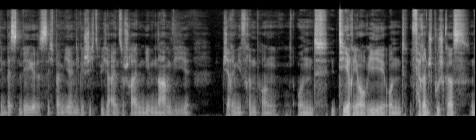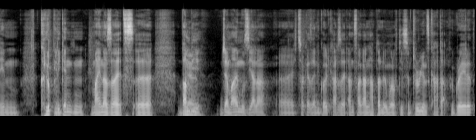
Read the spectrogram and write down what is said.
dem besten Wege ist, sich bei mir in die Geschichtsbücher einzuschreiben, neben Namen wie Jeremy Frimpong und Thierry Henry und Ferenc Puschkas neben Clublegenden meinerseits äh, Bambi, ja. Jamal Musiala. Äh, ich zocke ja seine Goldkarte seit Anfang an, habe dann irgendwann auf die Centurions-Karte abgegradet.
